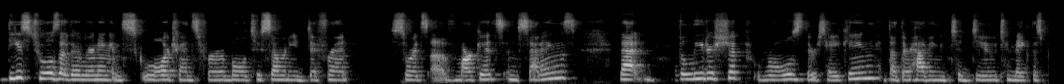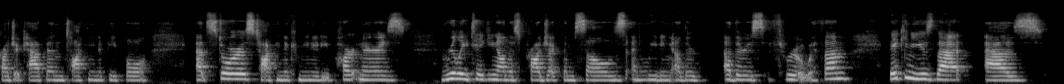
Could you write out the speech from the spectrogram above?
these tools that they're learning in school are transferable to so many different sorts of markets and settings that the leadership roles they're taking that they're having to do to make this project happen talking to people at stores talking to community partners really taking on this project themselves and leading other others through it with them they can use that as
